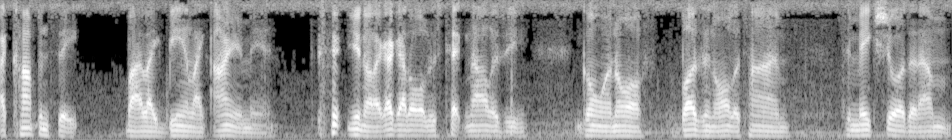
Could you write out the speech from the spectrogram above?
I compensate by like being like Iron Man, you know, like I got all this technology going off, buzzing all the time to make sure that I'm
